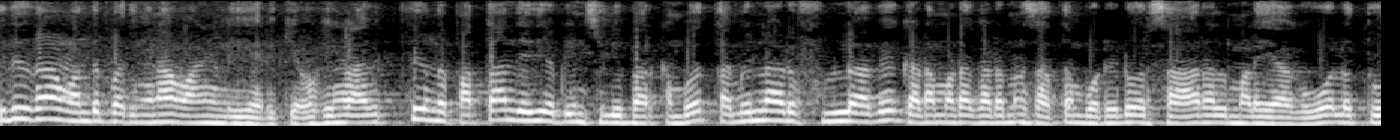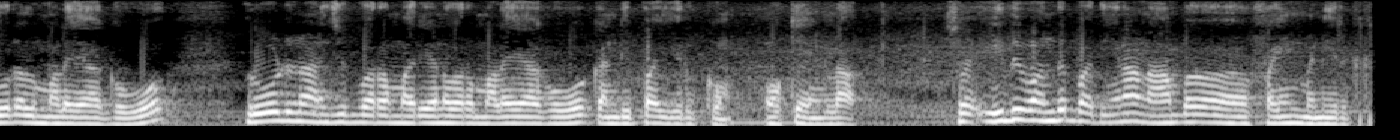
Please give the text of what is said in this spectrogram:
இதுதான் வந்து பார்த்திங்கன்னா வானிலை அறிக்கை. ஓகேங்களா அடுத்து இந்த பத்தாம் தேதி அப்படின்னு சொல்லி பார்க்கும்போது தமிழ்நாடு ஃபுல்லாகவே கடமட கடமன்னு சத்தம் போட்டுட்டு ஒரு சாரல் மலையாகவோ இல்லை தூரல் மலையாகவோ ரோடு நனைஞ்சு போகிற மாதிரியான ஒரு மலையாகவோ கண்டிப்பாக இருக்கும். ஓகேங்களா ஸோ இது வந்து பார்த்திங்கன்னா நாம் ஃபைன் பண்ணியிருக்கோம்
